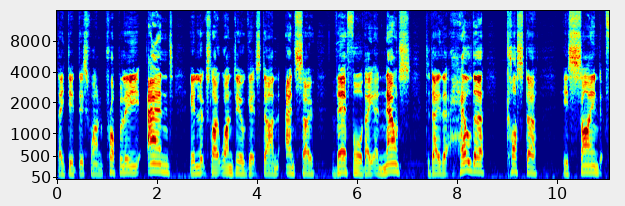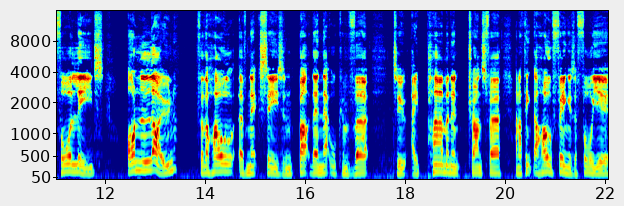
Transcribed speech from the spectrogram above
they did this one properly. And it looks like one deal gets done. And so therefore they announce today that Helder Costa is signed for Leeds on loan for the whole of next season, but then that will convert to a permanent transfer. And I think the whole thing is a four year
